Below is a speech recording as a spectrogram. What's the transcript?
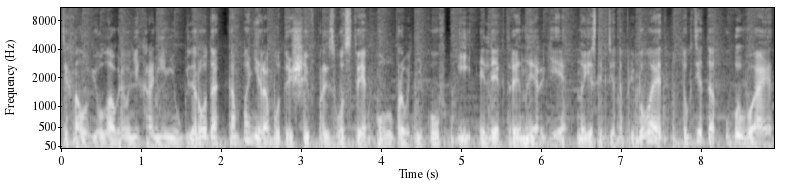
технологий технологии улавливания и хранения углерода компании, работающие в производстве полупроводников и электроэнергии. Но если где-то прибывает, то где-то убывает.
